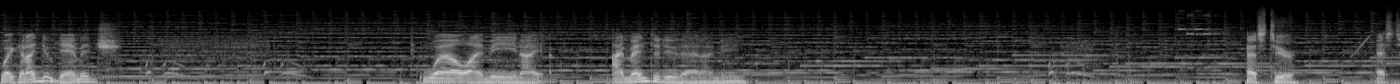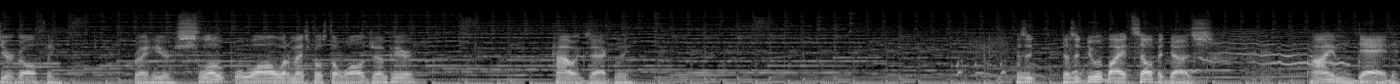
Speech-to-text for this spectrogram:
Wait, can I do damage? Well, I mean, I... I meant to do that, I mean. S tier. S tier golfing. Right here. Slope, wall. What am I supposed to wall jump here? How exactly? Does it does it do it by itself? It does. I'm dead.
